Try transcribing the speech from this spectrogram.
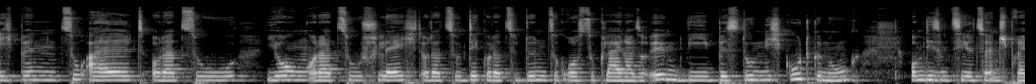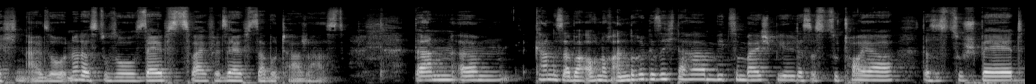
ich bin zu alt oder zu jung oder zu schlecht oder zu dick oder zu dünn, zu groß, zu klein. Also irgendwie bist du nicht gut genug, um diesem Ziel zu entsprechen. Also, ne, dass du so Selbstzweifel, Selbstsabotage hast. Dann ähm, kann es aber auch noch andere Gesichter haben, wie zum Beispiel, das ist zu teuer, das ist zu spät,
